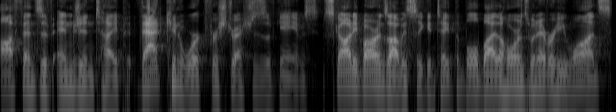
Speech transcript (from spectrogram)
offensive engine type. That can work for stretches of games. Scottie Barnes obviously can take the bull by the horns whenever he wants.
